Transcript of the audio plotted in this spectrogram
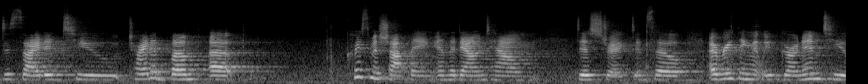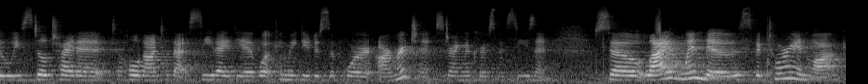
decided to try to bump up Christmas shopping in the downtown district. And so everything that we've grown into, we still try to, to hold on to that seed idea of what can we do to support our merchants during the Christmas season. So live windows, Victorian Walk,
